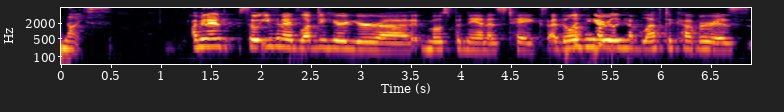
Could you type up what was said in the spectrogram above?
Nice. I mean, I so Ethan, I'd love to hear your uh, most bananas takes. The only thing I really have left to cover is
